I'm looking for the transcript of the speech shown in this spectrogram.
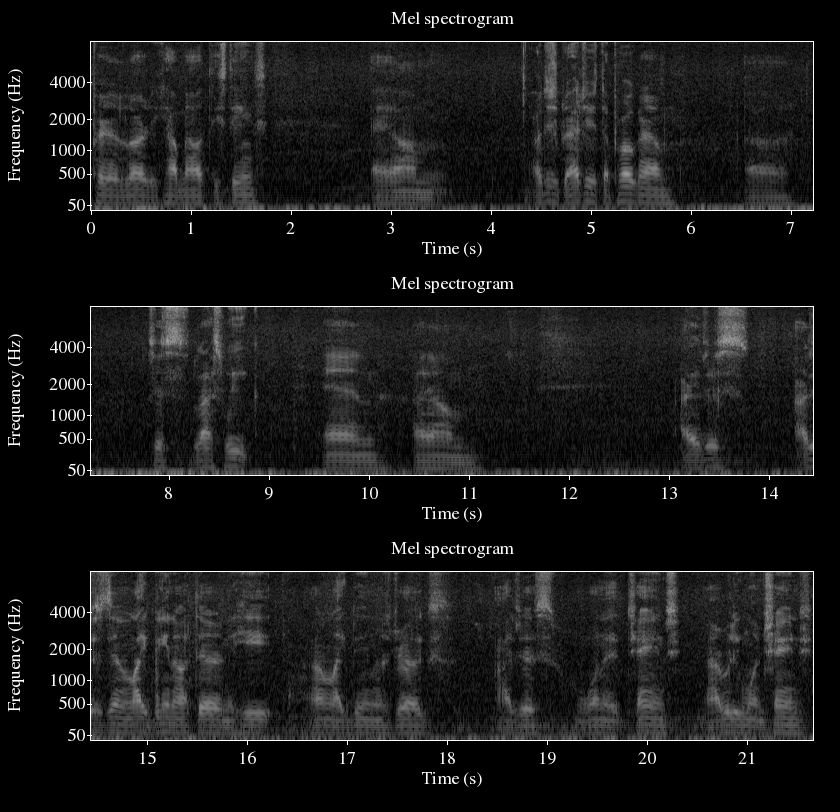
pray to the Lord to help me out with these things. And um, I just graduated the program uh, just last week, and I um, I just I just didn't like being out there in the heat. I don't like doing those drugs. I just wanted change. I really want change.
